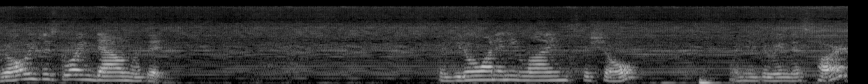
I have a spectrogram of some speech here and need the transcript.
You're always just going down with it. Because you don't want any lines to show when you're doing this part.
